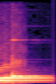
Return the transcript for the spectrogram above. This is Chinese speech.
아!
